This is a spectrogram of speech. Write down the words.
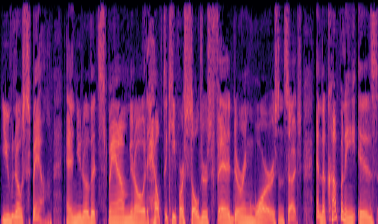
you know spam and you know that spam, you know, it helped to keep our soldiers fed during wars and such. And the company is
